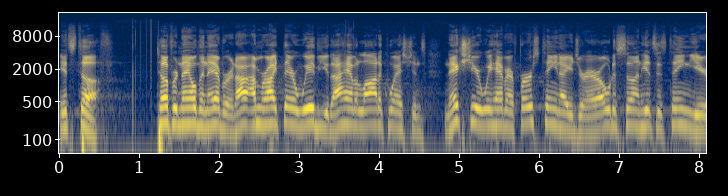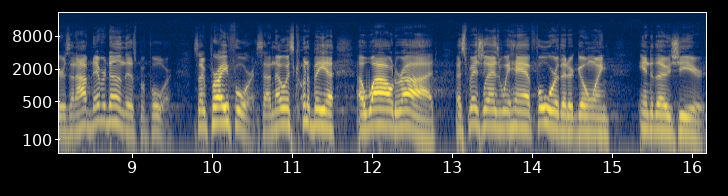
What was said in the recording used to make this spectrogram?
It's tough tougher now than ever. And I, am right there with you. I have a lot of questions. Next year, we have our first teenager. Our oldest son hits his teen years, and I've never done this before. So pray for us. I know it's going to be a, a wild ride, especially as we have four that are going into those years.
